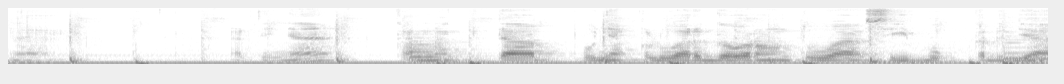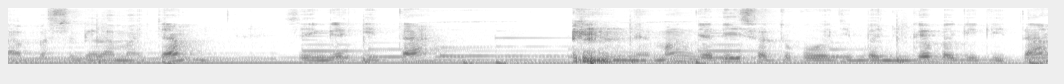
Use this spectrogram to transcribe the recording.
Nah, artinya karena kita punya keluarga orang tua sibuk kerja apa segala macam sehingga kita memang jadi suatu kewajiban juga bagi kita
